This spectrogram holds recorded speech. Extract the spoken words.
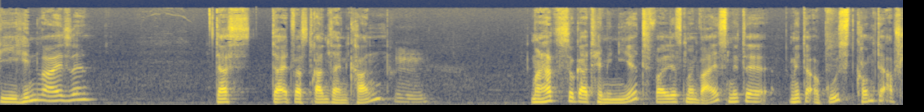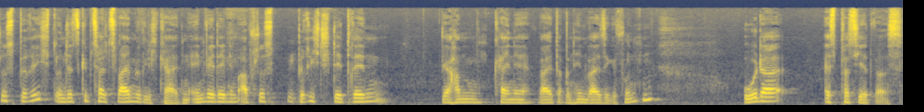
die Hinweise, dass da etwas dran sein kann. Mhm. Man hat es sogar terminiert, weil jetzt man weiß, Mitte, Mitte August kommt der Abschlussbericht und jetzt gibt es halt zwei Möglichkeiten. Entweder in dem Abschlussbericht steht drin, wir haben keine weiteren Hinweise gefunden oder es passiert was.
